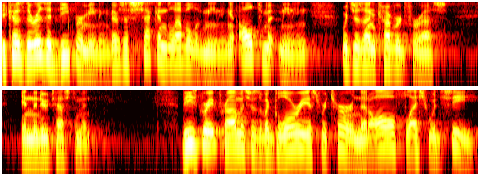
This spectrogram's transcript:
Because there is a deeper meaning, there's a second level of meaning, an ultimate meaning, which is uncovered for us in the New Testament. These great promises of a glorious return that all flesh would see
